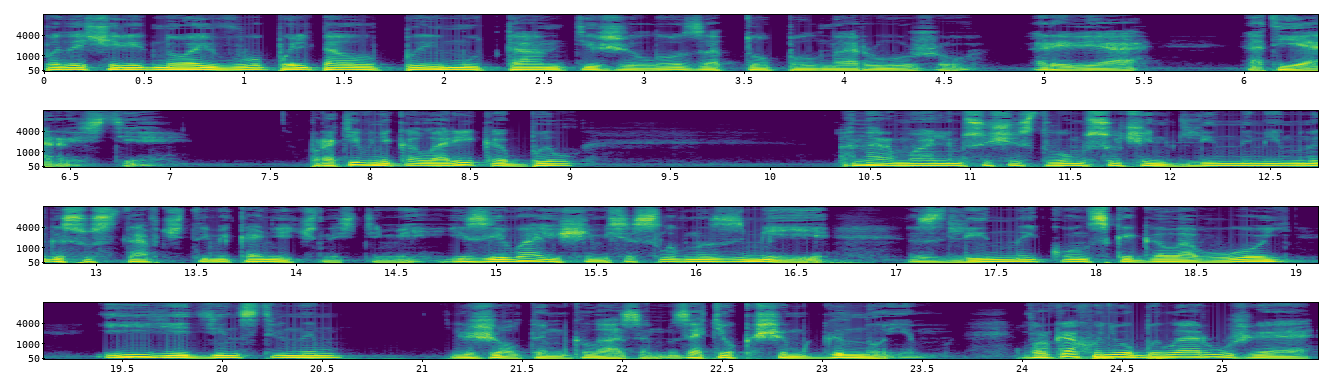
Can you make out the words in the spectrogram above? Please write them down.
под очередной вопль толпы мутант тяжело затопал наружу, ревя от ярости. Противник Аларика был анормальным существом с очень длинными многосуставчатыми конечностями, извивающимися словно змеи, с длинной конской головой и единственным желтым глазом, затекшим гноем. В руках у него было оружие,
